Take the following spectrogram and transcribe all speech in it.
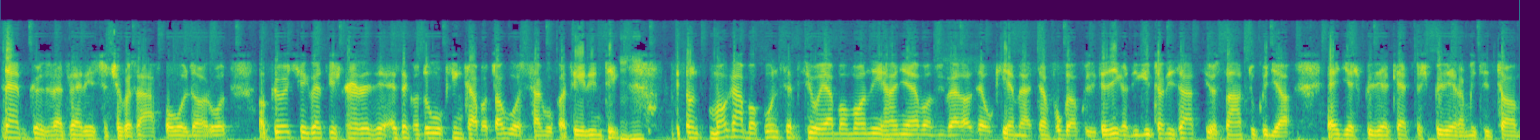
nem közvetlen része csak az ÁFA oldalról. A költségvetésnél ezek a dolgok inkább a tagországokat érintik, uh-huh. viszont magában a koncepciójában van néhány elv, amivel az EU kiemelten foglalkozik. Ez a digitalizáció, azt láttuk ugye a egyes pillér, kettes pillér, amit itt a,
